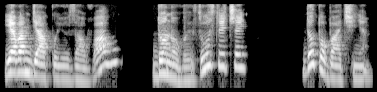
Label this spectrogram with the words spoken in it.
Я вам дякую за увагу. До нових зустрічей. До побачення!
